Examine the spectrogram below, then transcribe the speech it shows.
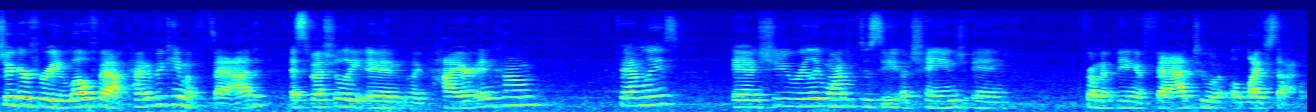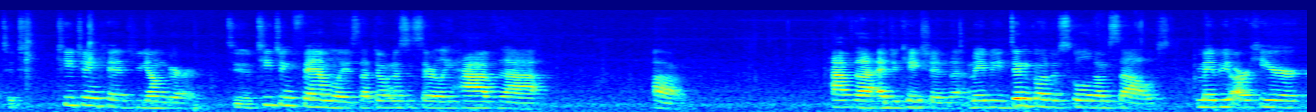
sugar-free, low-fat kind of became a fad, especially in like higher income families. And she really wanted to see a change in from it being a fad to a, a lifestyle, to teaching kids younger, to teaching families that don't necessarily have that um, have that education, that maybe didn't go to school themselves, maybe are here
